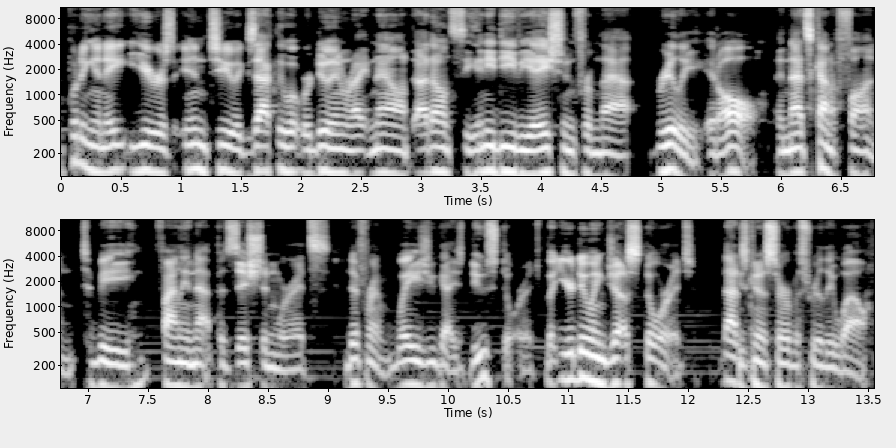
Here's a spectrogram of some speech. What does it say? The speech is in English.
we're putting in eight years into exactly what we're doing right now. I don't see any deviation from that really at all. And that's kind of fun to be finally in that position where it's different ways you guys do storage, but you're doing just storage. That is going to serve us really well.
